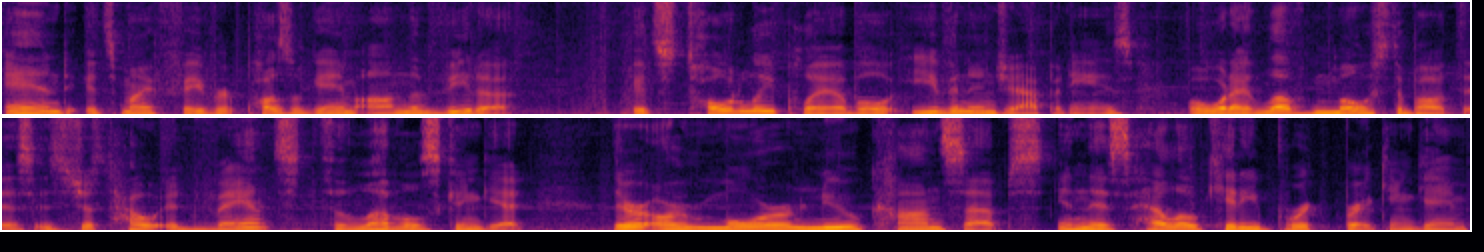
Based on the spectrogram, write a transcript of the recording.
and it's my favorite puzzle game on the Vita. It's totally playable, even in Japanese, but what I love most about this is just how advanced the levels can get. There are more new concepts in this Hello Kitty brick breaking game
